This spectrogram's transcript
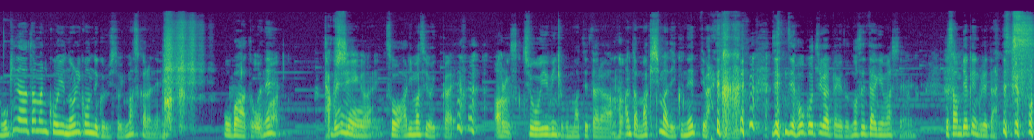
沖縄たまにこういう乗り込んでくる人いますからね。おばあとかねタクシーがありそう、ありますよ、一回。あるんですか？中央郵便局待ってたら、あんた牧島で行くねって言われて、全然方向違ったけど乗せてあげましたよね。300円くれたんですよ。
